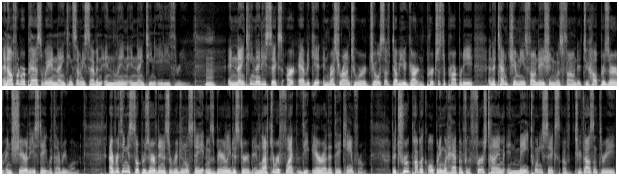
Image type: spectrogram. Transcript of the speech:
And Alfred would pass away in 1977 and Lynn in 1983. In 1996, art advocate and restaurateur Joseph W. Garton purchased the property, and the Ten Chimneys Foundation was founded to help preserve and share the estate with everyone. Everything is still preserved in its original state and was barely disturbed and left to reflect the era that they came from. The true public opening would happen for the first time in May 26th of 2003,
